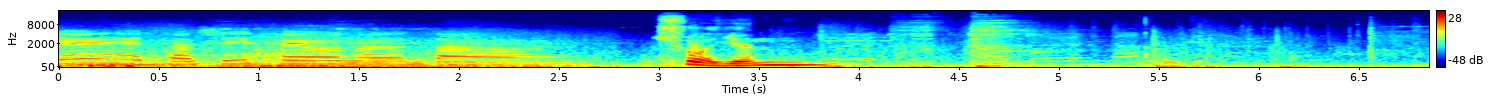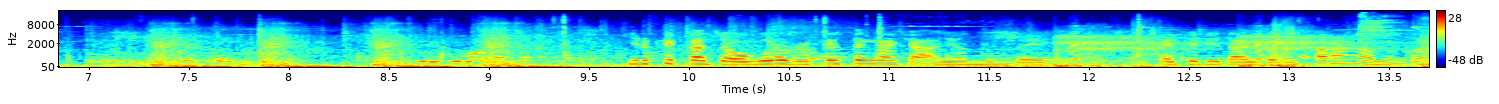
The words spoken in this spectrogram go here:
예 다시 태어난다 추워연 이렇게까지 어그로를 끌 생각이 아니었는데 애들이 날 너무 사랑하는 걸?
